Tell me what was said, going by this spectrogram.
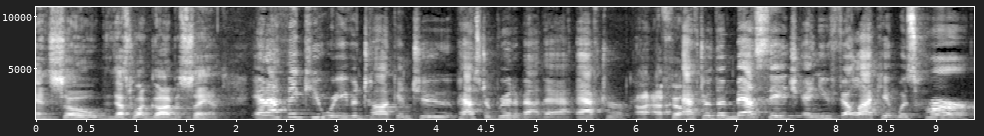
And so that's what God was saying. And I think you were even talking to Pastor Britt about that after I- I felt- after the message, and you felt like it was her,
